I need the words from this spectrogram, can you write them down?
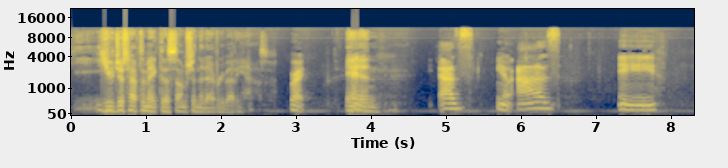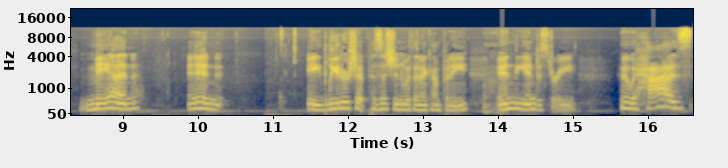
you just have to make the assumption that everybody has. Right, and, and as you know, as a man in a leadership position within a company mm-hmm. in the industry who has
